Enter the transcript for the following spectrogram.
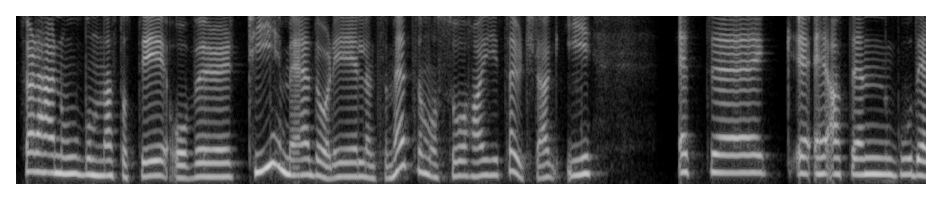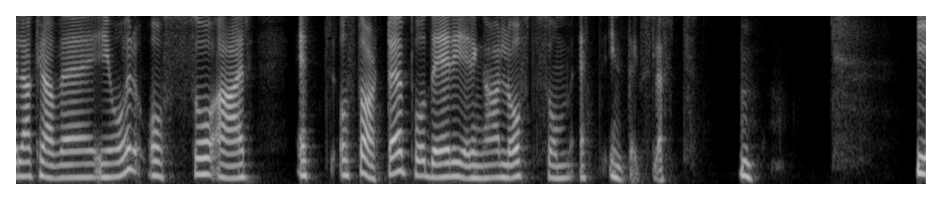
Så er det her noe bonden har stått i over tid, med dårlig lønnsomhet, som også har gitt seg utslag i et, at en god del av kravet i år også er et, å starte på det regjeringa har lovt som et inntektsløft. Mm. I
